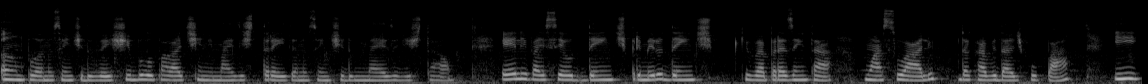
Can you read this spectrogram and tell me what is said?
ampla no sentido vestíbulo palatino e mais estreita no sentido mesodistal. Ele vai ser o dente, primeiro dente que vai apresentar um assoalho da cavidade pulpar e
